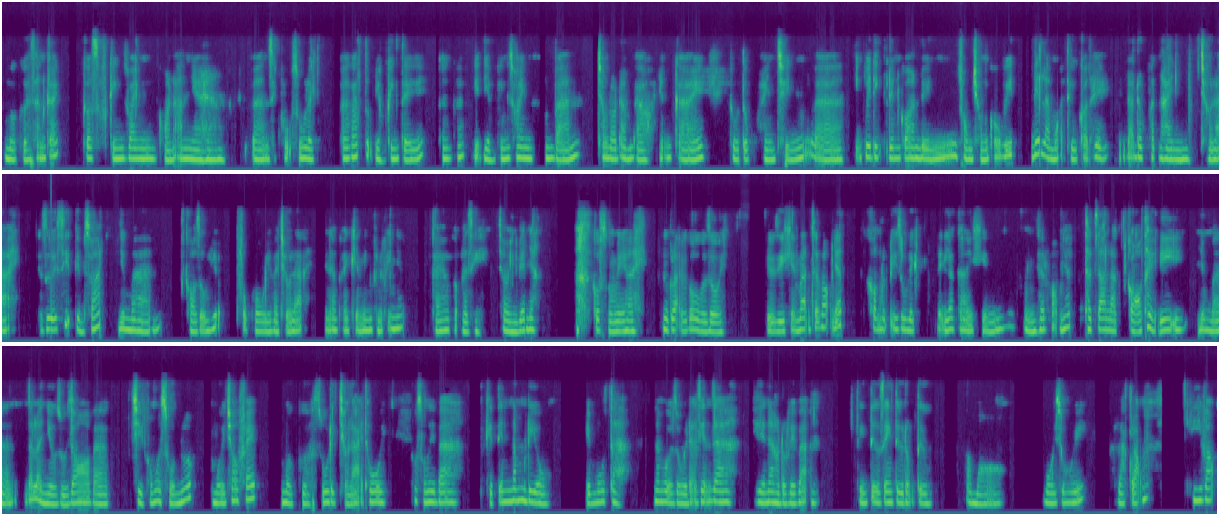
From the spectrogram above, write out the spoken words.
mở cửa giãn cách cơ sở kinh doanh quán ăn nhà hàng và dịch vụ du lịch các tụ điểm kinh tế các địa điểm kinh doanh buôn bán trong đó đảm bảo những cái thủ tục hành chính và những quy định liên quan đến phòng chống covid. Biết là mọi thứ có thể đã được vận hành, trở lại dưới sự kiểm soát, nhưng mà có dấu hiệu phục hồi và trở lại. Nên là cái khiến mình phấn khích nhất. Cái của cậu là gì? Cho mình biết nhá. Câu số 12 ngược lại với câu vừa rồi, điều gì khiến bạn thất vọng nhất? Không được đi du lịch. Đấy là cái khiến mình thất vọng nhất. Thật ra là có thể đi, nhưng mà rất là nhiều rủi ro và chỉ có một số nước mới cho phép mở cửa du lịch trở lại thôi. Câu số 13 cái tên 5 điều để mô tả năm vừa rồi đã diễn ra như thế nào đối với bạn? Tính từ danh từ động từ tò mò bối rối lạc lõng hy vọng.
